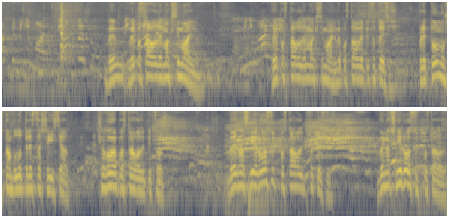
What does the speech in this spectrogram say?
ставте мінімальну. Я вам кажу. Ви, ви поставили максимально. Мінімальна Ви поставили максимально, ви поставили 500 тисяч. При тому ж там було 360. Чого ви поставили 500? того, що Ви на свій розсуд поставили 500 тисяч. Ви на свій розсуд поставили.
